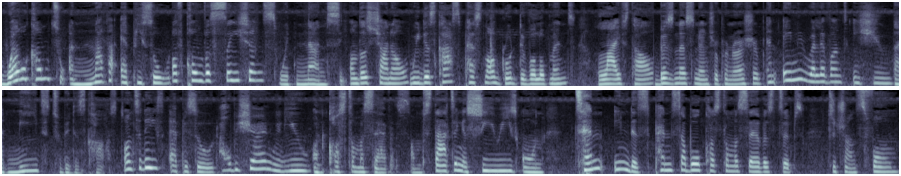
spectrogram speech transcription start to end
Welcome to another episode of Conversations with Nancy. On this channel, we discuss personal growth development, lifestyle, business and entrepreneurship, and any relevant issue that needs to be discussed. On today's episode, I'll be sharing with you on customer service. I'm starting a series on 10 indispensable customer service tips to transform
